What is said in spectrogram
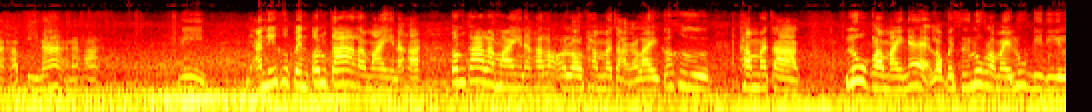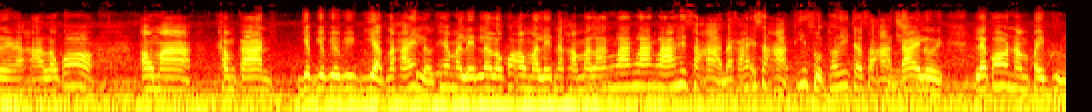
นะคะ ปีหน้านะคะ นี่ อันนี้คือเป็นต้นกล้าละไมนะคะ ต้นกล้าละไมนะคะ เราเราทำมาจากอะไรก็คือทำมาจาก ลูกละไมเนี่ยเราไปซื้อลูกละไมลูกดีๆเลยนะคะ แล้วก็เอามาทำการเหยียบเหยียบเหยียบเหยียบนะคะให้เหลือแค่เมล็ดแล้วเราก็เอาเมล็ดนะคะ มาล้างล้างล้างล้างให้สะอาดนะคะ ให้สะอาดที่สุดเท่าที่จะสะอาดได้เลย แล้วก็นำไปผึ่ง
